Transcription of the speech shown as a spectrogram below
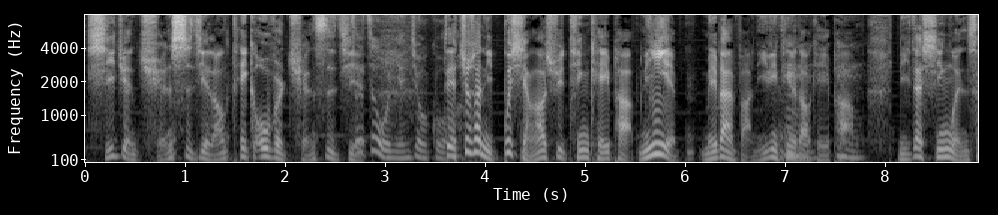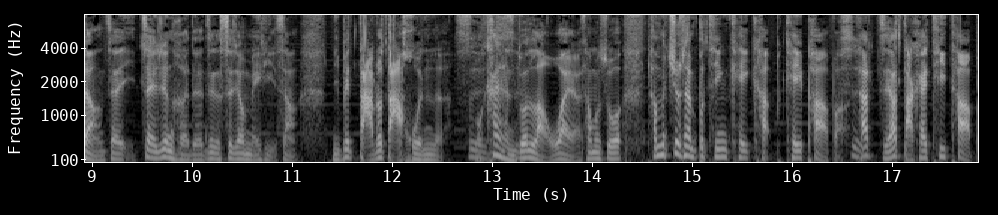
席卷全世界，然后 take over 全世界？这这我研究过。对，就算你不想要去听 K-pop，你也没办法，你一定听得到 K-pop。你在新闻上，在在任何的这个社交媒体上，你被打都打昏了。我看很多老外啊，他们说，他们就算不听 K-pop K-pop 啊，他只要打开 TikTok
